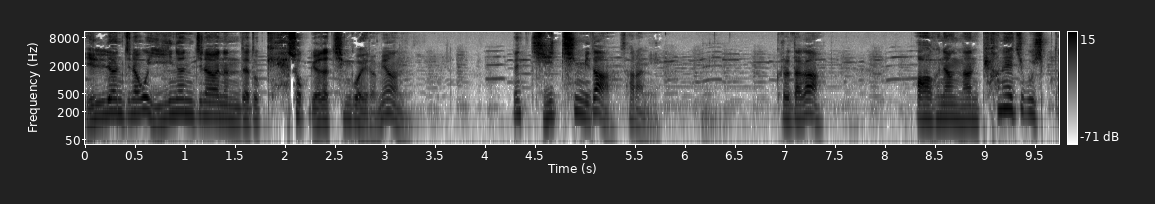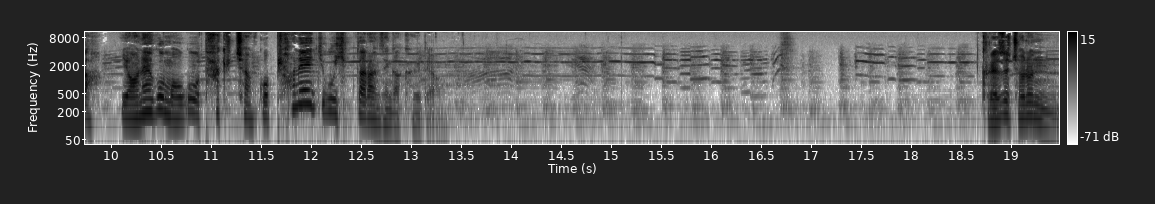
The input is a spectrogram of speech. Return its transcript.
1년 지나고 2년 지나는데도 계속 여자친구가 이러면 지칩니다, 사람이. 그러다가, 아, 그냥 난 편해지고 싶다. 연애고 뭐고 다 귀찮고 편해지고 싶다라는 생각하게 돼요. 그래서 저는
